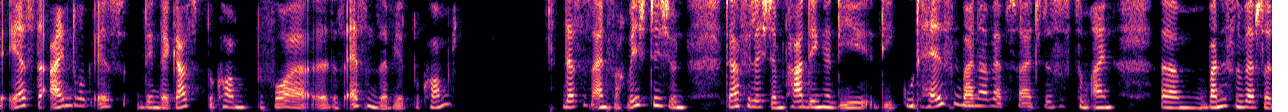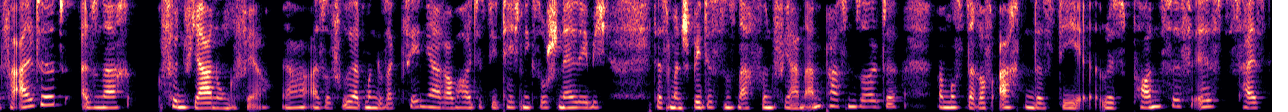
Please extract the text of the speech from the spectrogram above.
der erste Eindruck ist, den der Gast bekommt, bevor er äh, das Essen serviert bekommt. Das ist einfach wichtig und da vielleicht ein paar Dinge, die, die gut helfen bei einer Webseite. Das ist zum einen, ähm, wann ist eine Website veraltet? Also nach fünf Jahren ungefähr. Ja, also früher hat man gesagt zehn Jahre, aber heute ist die Technik so schnelllebig, dass man spätestens nach fünf Jahren anpassen sollte. Man muss darauf achten, dass die responsive ist. Das heißt,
